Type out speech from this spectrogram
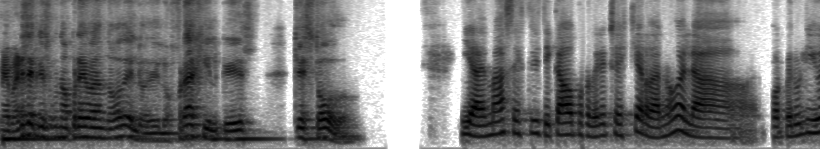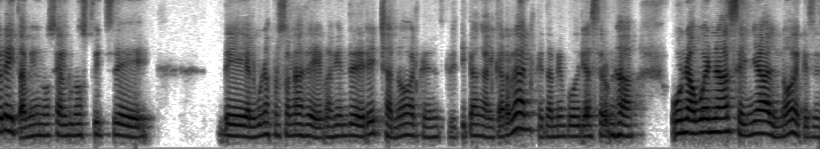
Me parece que es una prueba ¿no? de, lo, de lo frágil que es, que es todo. Y además es criticado por derecha e izquierda, ¿no? La, por Perú Libre y también, no sé, algunos tweets de, de algunas personas de, más bien de derecha, ¿no? que critican al cardenal, que también podría ser una, una buena señal, ¿no? De que se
